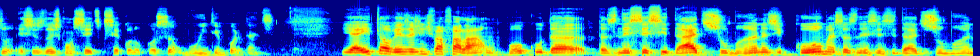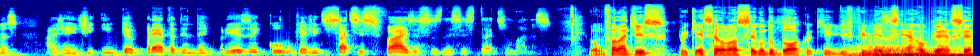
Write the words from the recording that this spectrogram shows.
do- esses dois conceitos que você colocou são muito importantes. E aí talvez a gente vá falar um pouco da- das necessidades humanas e como essas necessidades humanas a gente interpreta dentro da empresa e como que a gente satisfaz essas necessidades humanas. Vamos falar disso, porque esse é o nosso segundo bloco aqui de firmeza sem arrogância.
